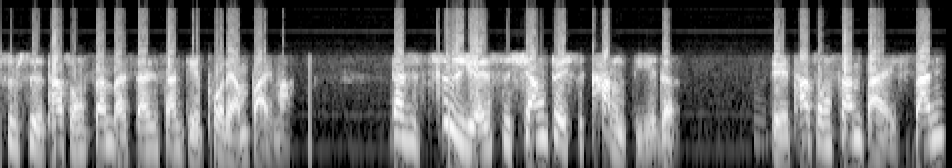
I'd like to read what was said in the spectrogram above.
是不是？它从三百三十三跌破两百嘛？但是智源是相对是抗跌的，对，它从三百三。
